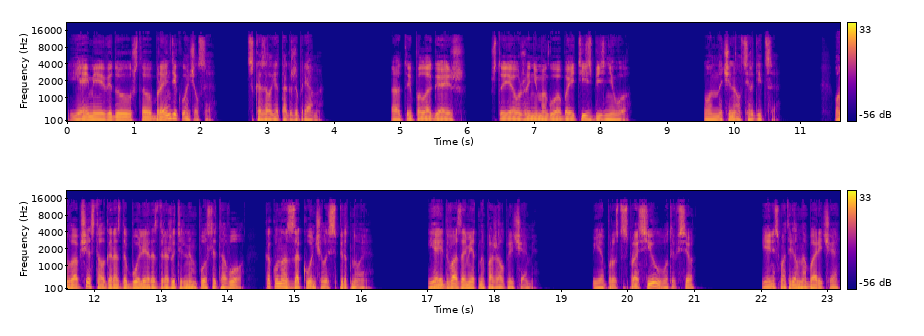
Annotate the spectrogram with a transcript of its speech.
«Я имею в виду, что бренди кончился», — сказал я также прямо. «А ты полагаешь, что я уже не могу обойтись без него?» Он начинал сердиться. Он вообще стал гораздо более раздражительным после того, как у нас закончилось спиртное. Я едва заметно пожал плечами. Я просто спросил, вот и все. Я не смотрел на Барича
